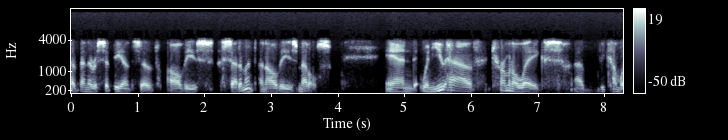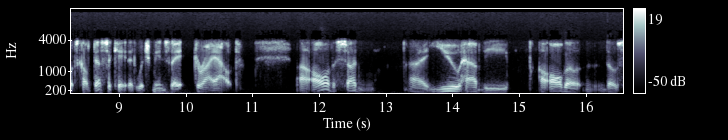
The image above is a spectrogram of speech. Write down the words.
have been the recipients of all these sediment and all these metals. And when you have terminal lakes uh, become what's called desiccated, which means they dry out, uh, all of a sudden uh, you have the all the those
